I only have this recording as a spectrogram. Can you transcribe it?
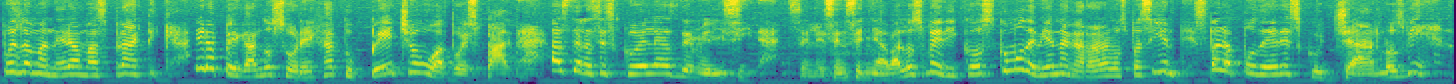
pues la manera más práctica era pegando su oreja a tu pecho o a tu espalda. Hasta las escuelas de medicina se les enseñaba a los médicos cómo debían agarrar a los pacientes para poder escucharlos bien.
